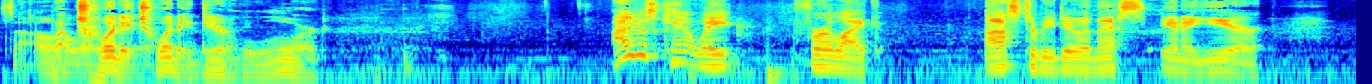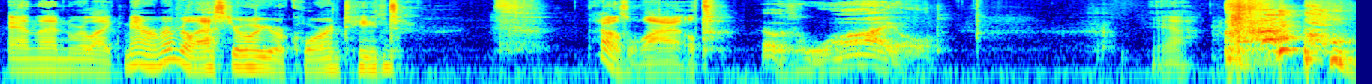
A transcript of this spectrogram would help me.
So, But 2020, dear lord. I just can't wait for like us to be doing this in a year, and then we're like, man, remember last year when we were quarantined? That was wild. That was wild. Yeah.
